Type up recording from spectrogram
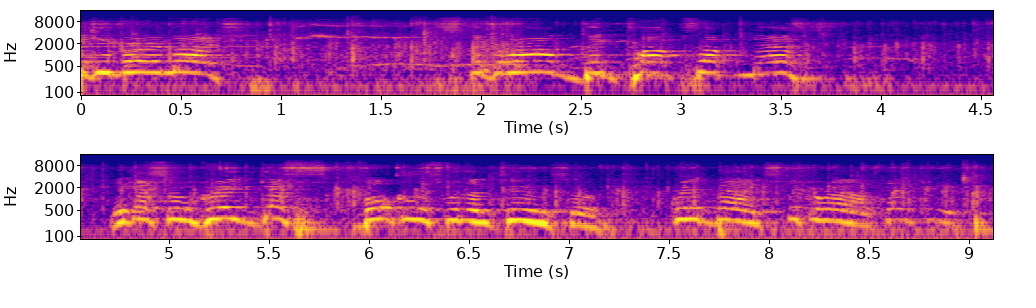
Thank you very much. Stick around, Big Tops up next. They got some great guest vocalists with them too, so great band. Stick around. Thank you.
